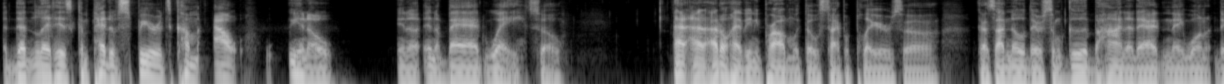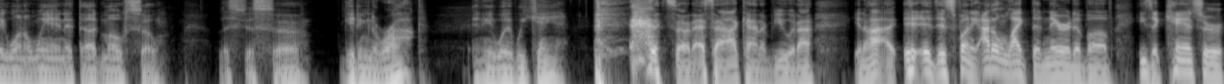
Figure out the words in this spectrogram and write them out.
doesn't let his competitive spirits come out, you know, in a in a bad way. So I, I, don't have any problem with those type of players because I know there's some good behind of that and they want they want to win at the utmost. So let's just uh, get him to rock any way we can. so that's how I kind of view it. I, you know, I, it, it's funny. I don't like the narrative of he's a cancer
